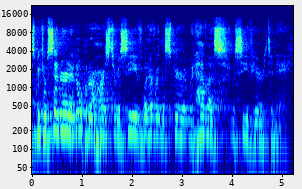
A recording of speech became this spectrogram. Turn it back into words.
Us become centered and open our hearts to receive whatever the Spirit would have us receive here today.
